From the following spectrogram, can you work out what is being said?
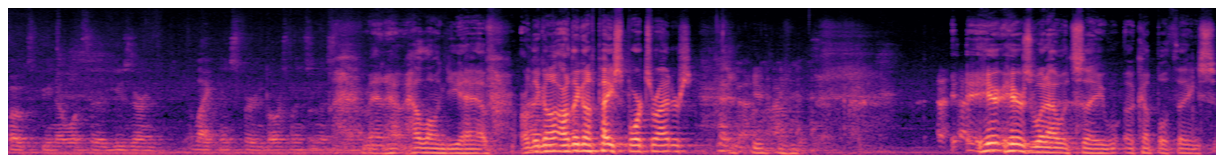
folks being able to use their likeness for endorsements and this that. Man, how, how long do you have? Are they going? Are they going to pay sports writers? Here, here's what I would say, a couple of things.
